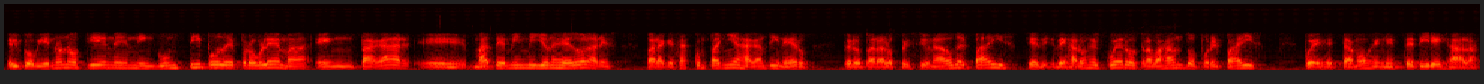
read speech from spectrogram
el gobierno no tiene ningún tipo de problema en pagar eh, más de mil millones de dólares para que esas compañías hagan dinero. Pero para los pensionados del país que dejaron el cuero trabajando por el país, pues estamos en este tire y jala.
